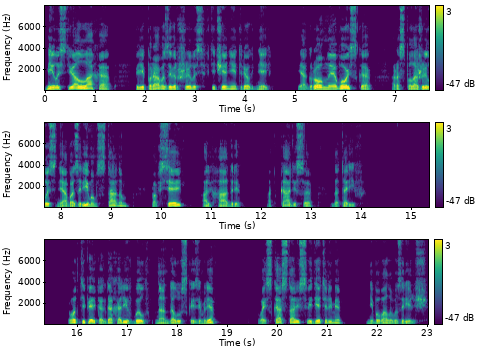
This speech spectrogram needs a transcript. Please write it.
Милостью Аллаха переправа завершилась в течение трех дней, и огромное войско расположилось необозримым станом по всей Аль-Хадре, от Кадиса до Тариф. Вот теперь, когда халиф был на андалузской земле, войска стали свидетелями небывалого зрелища.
